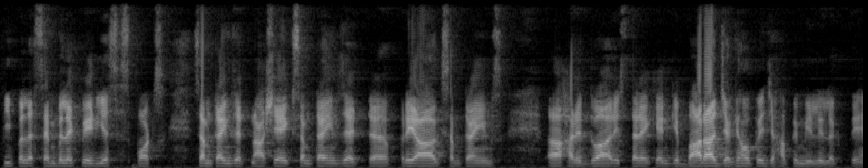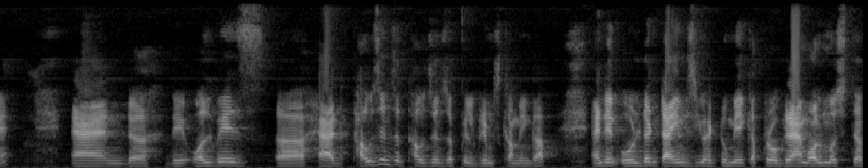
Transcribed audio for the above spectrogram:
people assemble at various spots, sometimes at Nashik, sometimes at uh, Prayag, sometimes uh, Haridwar, इस तरह के इनके 12 जगहों पे जहाँ पे मेले लगते हैं uh, they uh, thousands and thousands of pilgrims coming up and in olden times you had to make a program almost uh,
